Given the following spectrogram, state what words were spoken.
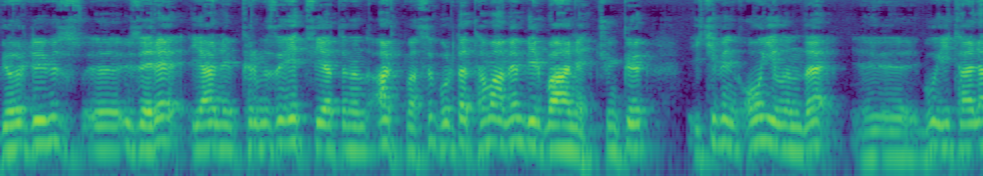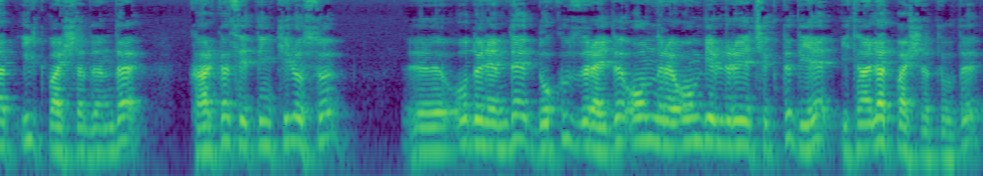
gördüğümüz e, üzere yani kırmızı et fiyatının artması burada tamamen bir bahane. Çünkü 2010 yılında e, bu ithalat ilk başladığında karkas etin kilosu e, o dönemde 9 liraydı. 10 lira 11 liraya çıktı diye ithalat başlatıldı.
